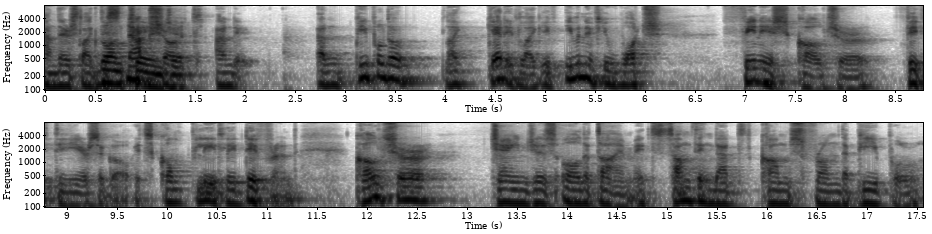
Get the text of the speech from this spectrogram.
And there's like this Don't snapshot and and people don't like get it. Like if even if you watch finnish culture 50 years ago. It's completely different. Culture changes all the time. It's something that comes from the people.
